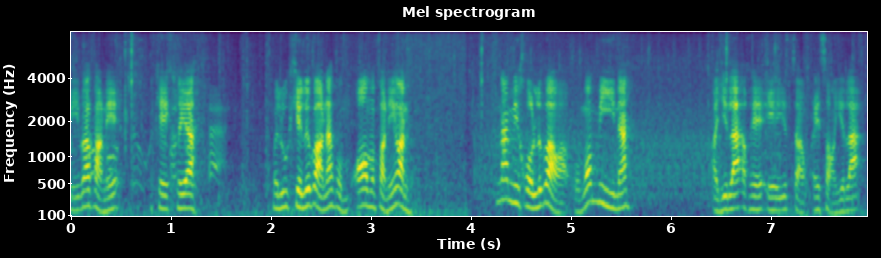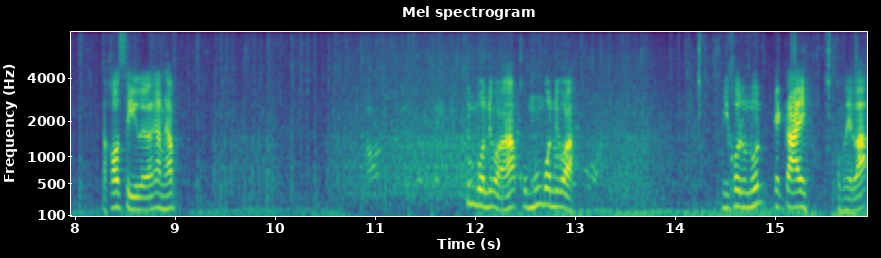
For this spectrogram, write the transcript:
มีป่ะฝั่งนี้ โอเค เคลียร์ ไม่รู้เคลียร์หรือเปล่านะ ผมอ้อมมาฝั่งนี้ก่อน น่ามีคนหรือเปล่าอะ ผมว่ามีนะเอายึดละ โอเค A ยึดสองไอสองยึดละแล้วเข้า C เลยแล้วกันครับ ขึ้นบนดีกว่าครับคุมข้างบนดีกว่า มีคนตรงนู้นไกลๆผมเห็นละ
